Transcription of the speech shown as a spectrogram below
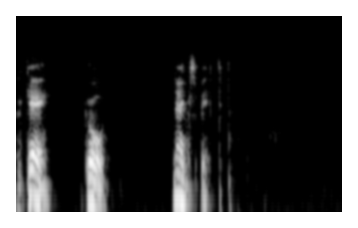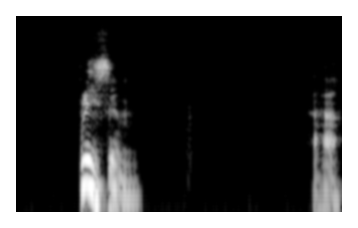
OK? Cool. Next bit. Prism. Aha.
